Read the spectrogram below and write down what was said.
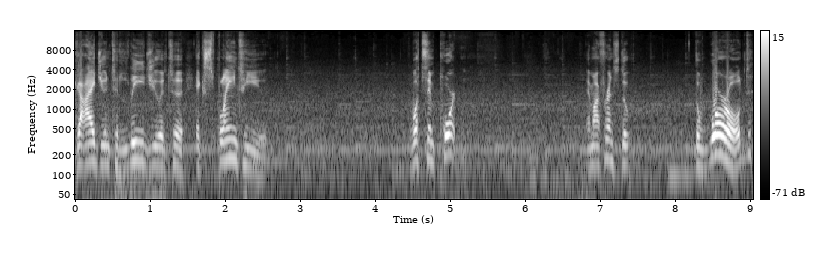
guide you and to lead you and to explain to you what's important. And my friends, the the world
